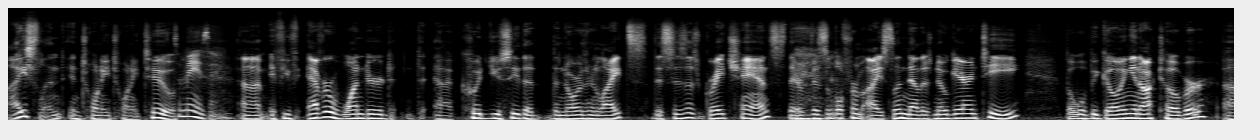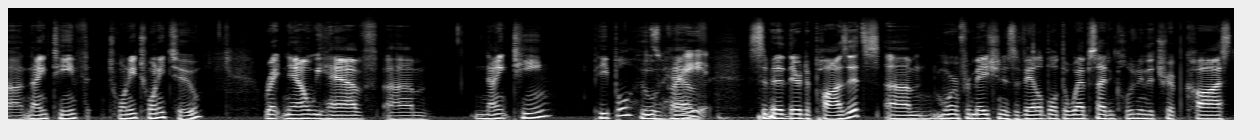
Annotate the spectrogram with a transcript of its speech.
Iceland in 2022. It's amazing. Um, if you've ever wondered, uh, could you see the, the Northern Lights? This is a great chance. They're visible from Iceland. Now, there's no guarantee, but we'll be going in October uh, 19th, 2022. Right now, we have um, 19 people who That's have great. submitted their deposits. Um, more information is available at the website, including the trip cost,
